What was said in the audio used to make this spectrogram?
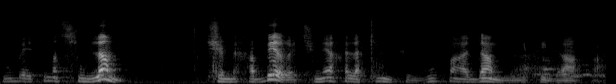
שהוא בעצם הסולם שמחבר את שני החלקים של גוף האדם ליחידה אחת.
